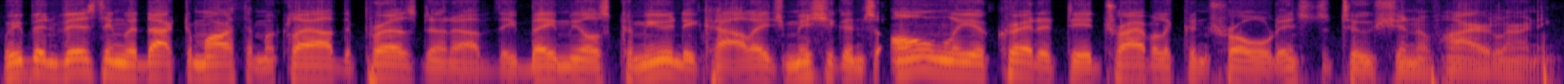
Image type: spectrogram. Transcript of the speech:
We've been visiting with Dr. Martha McLeod, the president of the Bay Mills Community College, Michigan's only accredited tribally controlled institution of higher learning.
